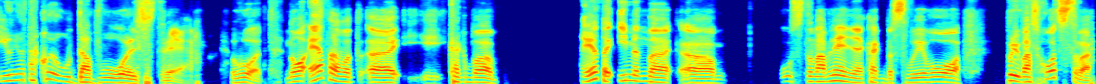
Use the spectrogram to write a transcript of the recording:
И у него такое удовольствие. Вот. Но это вот как бы... Это именно установление как бы своего превосходство,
